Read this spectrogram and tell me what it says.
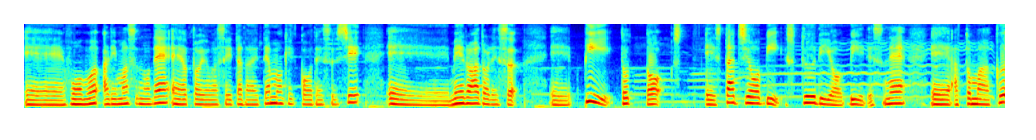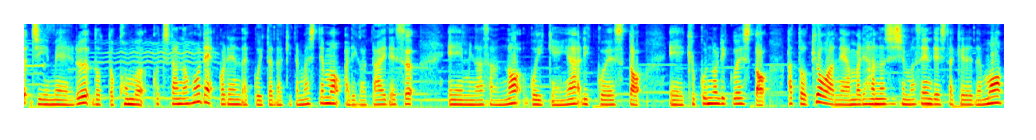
え、フォームありますので、え、お問い合わせいただいても結構ですし、え、メールアドレス、えー、p. えー、スタジオ B、ストゥディオ B ですね、えー、アットマーク gmail.com こちらの方でご連絡いただきましてもありがたいです。えー、皆さんのご意見やリクエスト、えー、曲のリクエスト、あと今日はね、あんまり話しませんでしたけれども、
